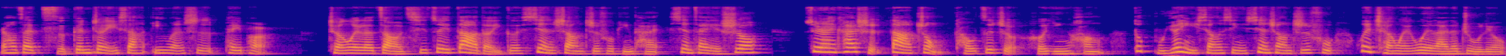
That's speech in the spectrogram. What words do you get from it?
然后在此更正一下，英文是 Paper，成为了早期最大的一个线上支付平台，现在也是哦。虽然一开始大众、投资者和银行都不愿意相信线上支付会成为未来的主流。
